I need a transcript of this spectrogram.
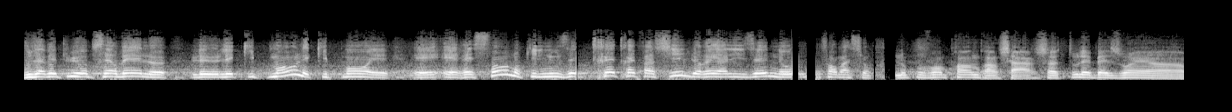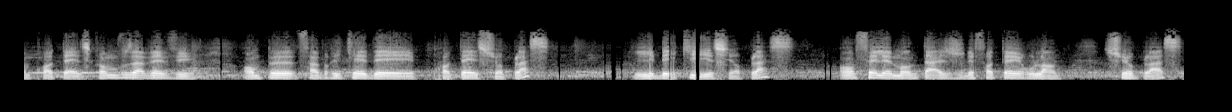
Vous avez pu observer l'équipement, l'équipement est, est récent, donc il nous est très très facile de réaliser nos formations. Nous pouvons prendre en charge tous les besoins en prothèses, comme vous avez vu. On peut fabriquer des prothèses sur place, les béquilles sur place. On fait le montage des fauteuils roulants sur place,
